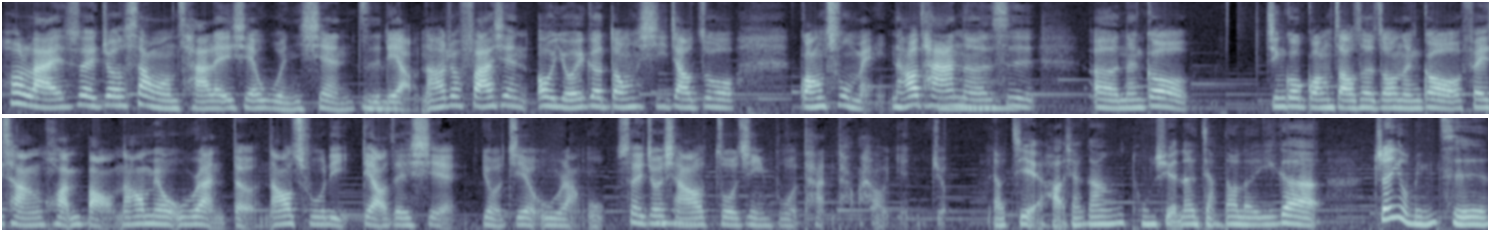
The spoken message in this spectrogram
后来，所以就上网查了一些文献资料，然后就发现哦，有一个东西叫做光触媒，然后它呢是呃能够经过光照射之后，能够非常环保，然后没有污染的，然后处理掉这些有机的污染物，所以就想要做进一步的探讨还有研究。了解，好像刚刚同学呢讲到了一个专有名词，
